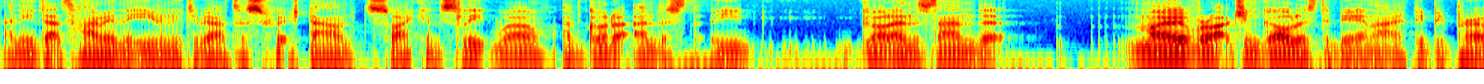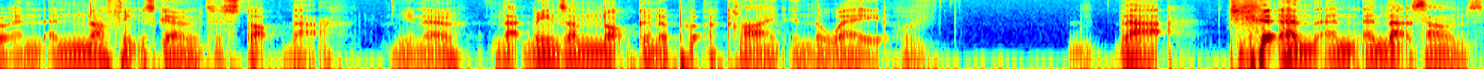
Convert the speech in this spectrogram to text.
I need that time in the evening to be able to switch down so I can sleep well. I've got to understand. You got to understand that my overarching goal is to be an IFBB pro, and, and nothing's going to stop that. You know, that means I'm not going to put a client in the way of that. and, and and that sounds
